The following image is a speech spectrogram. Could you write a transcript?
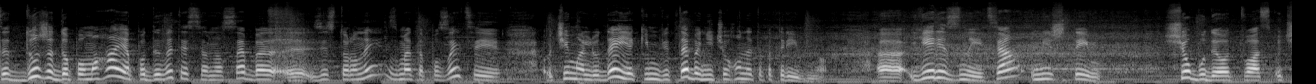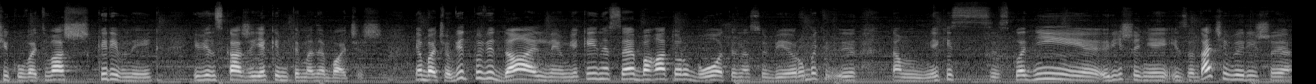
Це дуже допомагає подивитися на себе е, зі сторони, з метапозиції, очима людей, яким від тебе нічого не потрібно. Е, Є різниця між тим, що буде від вас очікувати ваш керівник, і він скаже, яким ти мене бачиш. Я бачу відповідальним, який несе багато роботи на собі, робить е, там якісь складні рішення і задачі вирішує.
